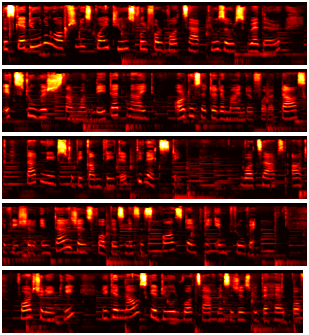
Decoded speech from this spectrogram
The scheduling option is quite useful for WhatsApp users whether it's to wish someone late at night or to set a reminder for a task that needs to be completed the next day. WhatsApp's artificial intelligence for business is constantly improving. Fortunately, you can now schedule WhatsApp messages with the help of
